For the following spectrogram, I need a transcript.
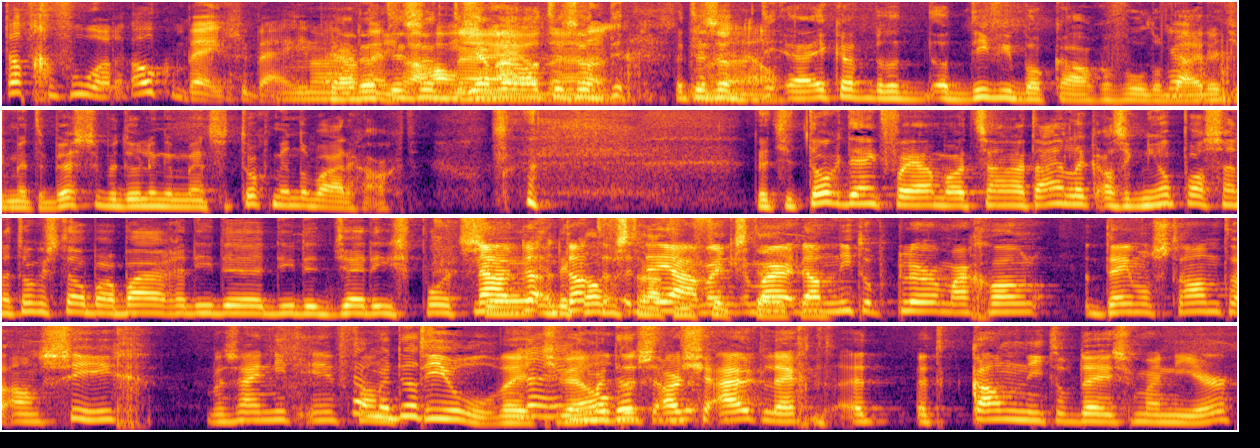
Dat gevoel had ik ook een beetje bij. Nou, Ja, dat is het, ja, het is dat, het is dat, ja, ik heb dat, dat divi-bokaal gevoel erbij, Ja. dat je met de beste bedoelingen mensen toch minder waardig acht. dat je toch denkt van ja, maar het zijn uiteindelijk, als ik niet oppas, zijn het toch een stel barbaren die de, die de Jedi Sports Nou, eh, in de dat, nee, ja, maar, maar dan niet op kleur, maar gewoon demonstranten aan zich. We zijn niet infantiel, weet Nee, je wel. dat- dus als je uitlegt, het, het kan niet op deze manier,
